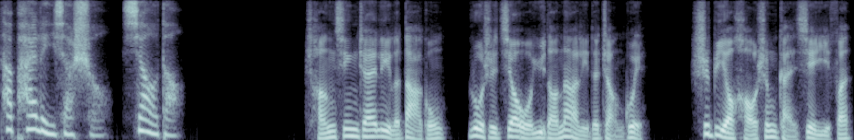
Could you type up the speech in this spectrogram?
他拍了一下手，笑道：“长青斋立了大功，若是教我遇到那里的掌柜，势必要好生感谢一番。”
